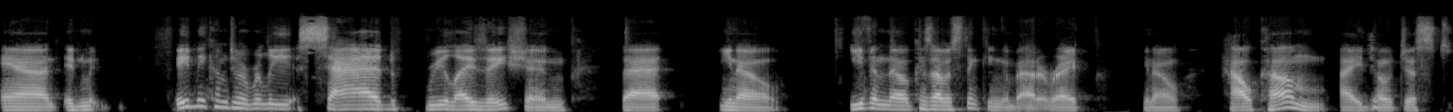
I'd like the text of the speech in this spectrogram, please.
And it made me come to a really sad realization that, you know, even though, because I was thinking about it, right? You know, how come I don't just,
